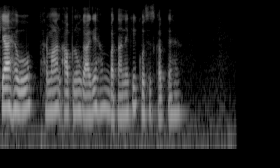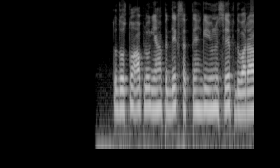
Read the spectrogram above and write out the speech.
क्या है वो फरमान, आप लोगों को आगे हम बताने की कोशिश करते हैं। तो दोस्तों, आप लोग यहाँ पे देख सकते हैं कि यूनिसेफ द्वारा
